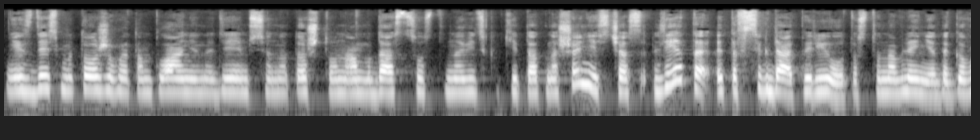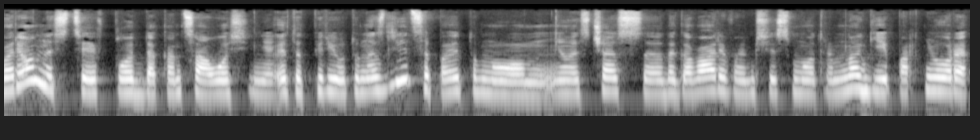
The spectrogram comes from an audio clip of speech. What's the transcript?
И здесь мы тоже в этом плане надеемся на то, что нам удастся установить какие-то отношения. Сейчас лето – это всегда период установления договоренности, вплоть до конца осени. Этот период у нас длится, поэтому сейчас договариваемся и смотрим. Многие партнеры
